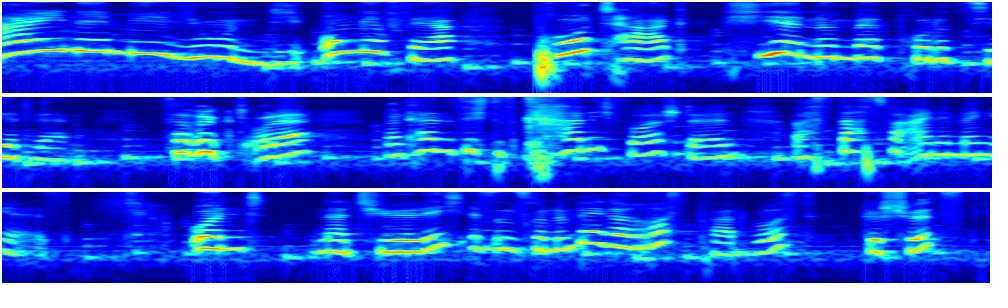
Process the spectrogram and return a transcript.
eine Million, die ungefähr pro Tag hier in Nürnberg produziert werden. Verrückt, oder? Man kann sich das gar nicht vorstellen, was das für eine Menge ist. Und natürlich ist unsere Nürnberger Rostbratwurst geschützt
